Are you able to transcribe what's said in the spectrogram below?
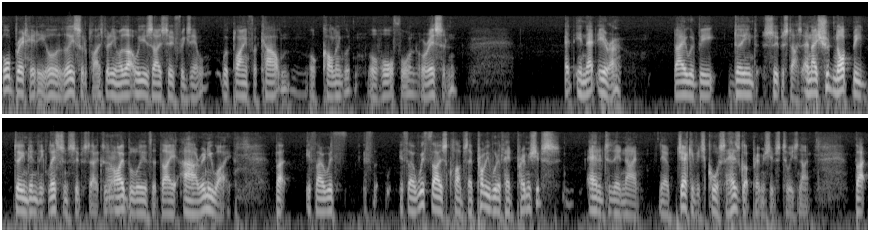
or Brett Heady or these sort of players, but anyway, we'll use those two for example, were playing for Carlton or Collingwood or Hawthorn or Essendon, at, in that era, they would be deemed superstars. And they should not be deemed anything less than superstars because I believe that they are anyway. But if they were with if, if they were with those clubs, they probably would have had premierships added to their name. Now, Jakovich, of course, has got premierships to his name, but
